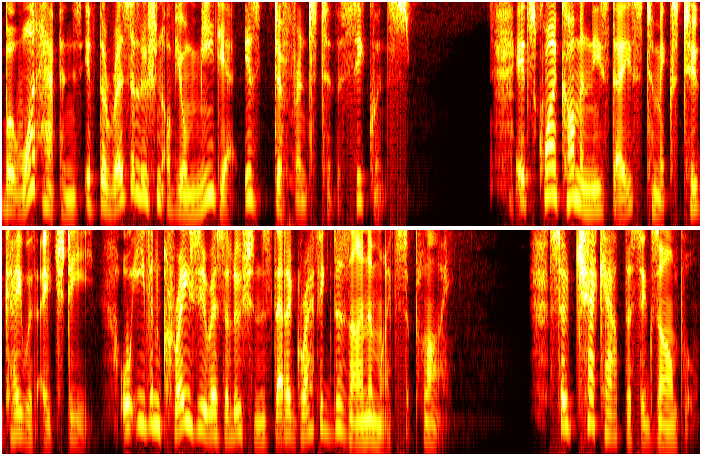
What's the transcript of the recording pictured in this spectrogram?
But what happens if the resolution of your media is different to the sequence? It's quite common these days to mix 2K with HD, or even crazy resolutions that a graphic designer might supply. So check out this example.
